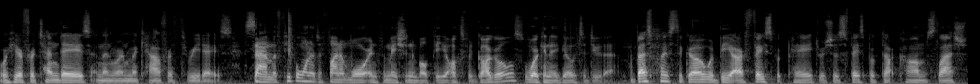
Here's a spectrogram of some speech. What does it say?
We're here for 10 days, and then we're in Macau for three days. Sam, if people wanted to find out more information about the Oxford Gargoyles, where can they go to do that? The best place to go would be our Facebook page, which is facebook.com slash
